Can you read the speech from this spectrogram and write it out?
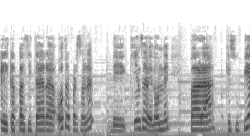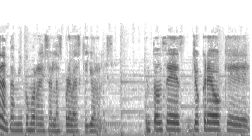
el capacitar a otra persona de quién sabe dónde para que supieran también cómo realizar las pruebas que yo realicé. Entonces, yo creo que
